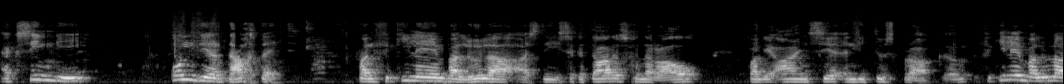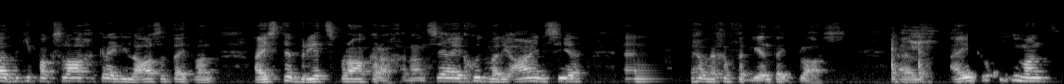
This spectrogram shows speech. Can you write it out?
Ek sien die ondeurdagtheid van Fikile Mbalula as die sekretaris-generaal van die ANC in die toespraak. Uh, Fikile Mbalula het 'n bietjie pak slaag gekry die laaste tyd want hy's te breedsprakerig en dan sê hy goed wat die ANC in gewige verleentheid plaas. Ehm um, hy is ook iemand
